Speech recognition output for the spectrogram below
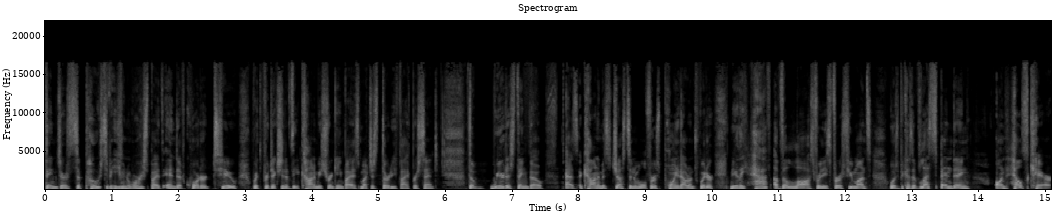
Things are supposed to be even worse by the end of quarter two, with prediction of the economy shrinking by as much as 35%. The weirdest thing, though, as economist Justin Wolfers pointed out on Twitter, nearly half of the loss for these first few months was because of less spending on healthcare.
